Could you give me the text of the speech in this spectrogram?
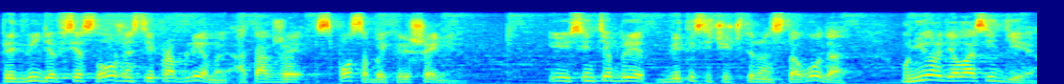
предвидя все сложности и проблемы, а также способы их решения. И в сентябре 2014 года у нее родилась идея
